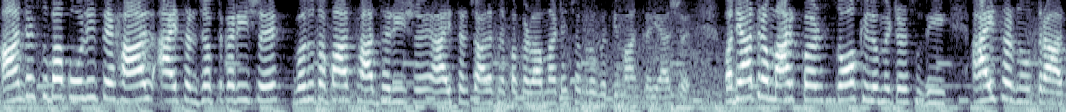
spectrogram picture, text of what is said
આંતરસુબા પોલીસે હાલ આઈસર જપ્ત કરી છે. વધુ તપાસ હાથ ધરી છે. આઈસર ચાલકને પકડવા માટે ચક્રો ગતિમાન કર્યા છે. પદયાત્રા માર્ગ પર સો કિલોમીટર સુધી આઈસરનો ત્રાસ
